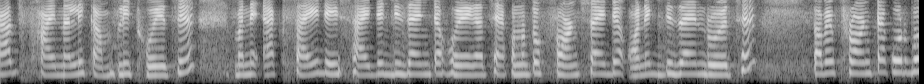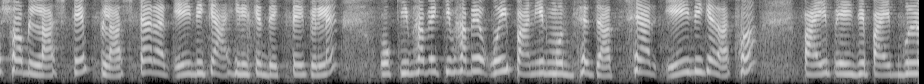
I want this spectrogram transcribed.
কাজ ফাইনালি কমপ্লিট হয়েছে। মানে এক সাইড এই সাইডের ডিজাইনটা হয়ে গেছে। এখনও তো ফ্রন্ট সাইডে অনেক ডিজাইন রয়েছে। তবে ফ্রন্টটা করব সব লাস্টে প্লাস্টার আর এই দিকে আহিলকে দেখতেই পেলে। ও কীভাবে কীভাবে ওই পানির মধ্যে যাচ্ছে আর এই দিকে দেখো, পাইপ, এই যে পাইপগুলো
